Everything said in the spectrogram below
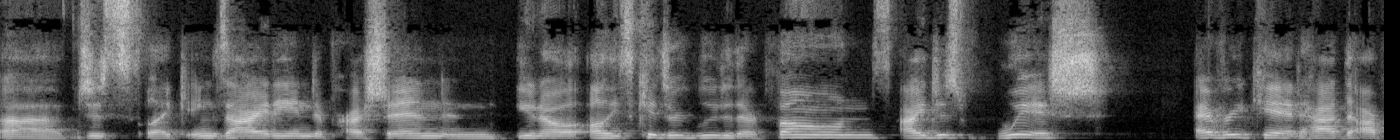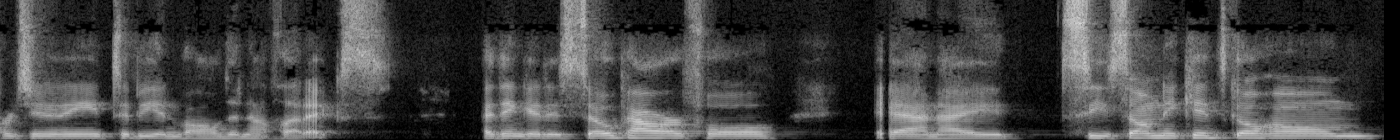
uh, just like anxiety and depression. And, you know, all these kids are glued to their phones. I just wish every kid had the opportunity to be involved in athletics. I think it is so powerful. And I see so many kids go home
